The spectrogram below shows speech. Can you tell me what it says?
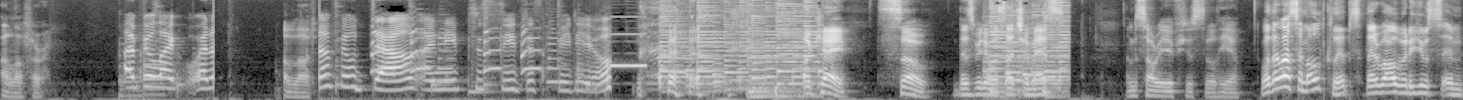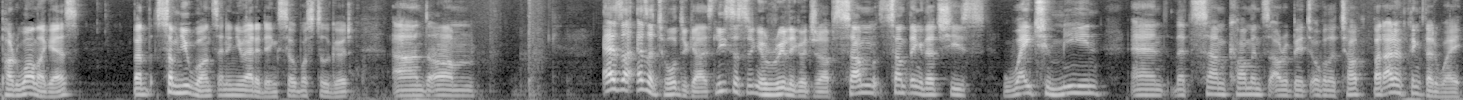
I love her I feel like when a lot. I feel down I need to see this video Okay, so this video was such a mess. I'm sorry if you're still here. Well, there were some old clips that were already used in part one, I guess, but some new ones and a new editing, so it was still good. And um, as I, as I told you guys, Lisa's doing a really good job. Some something that she's way too mean, and that some comments are a bit over the top, but I don't think that way.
